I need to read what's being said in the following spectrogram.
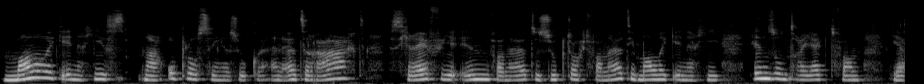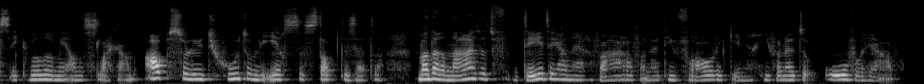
mannelijke energie is naar oplossingen zoeken. En uiteraard schrijf je in vanuit de zoektocht, vanuit die mannelijke energie, in zo'n traject van, yes, ik wil ermee aan de slag gaan. Absoluut goed om die eerste stap te zetten. Maar daarna is het daten gaan ervaren vanuit die vrouwelijke energie, vanuit de overgave.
